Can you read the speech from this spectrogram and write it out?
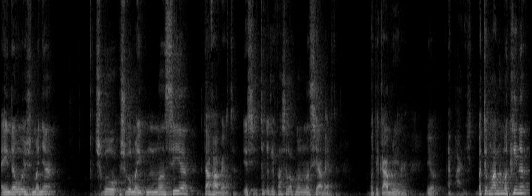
Ainda hoje de manhã chegou, chegou meio com uma melancia que estava aberta. E assim, tu o que é que eu faço agora com uma melancia aberta? Vou ter que abrir, né? E eu, bateu-me lá numa quina,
